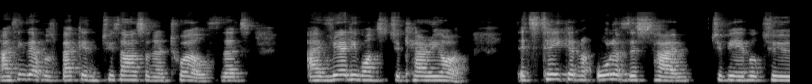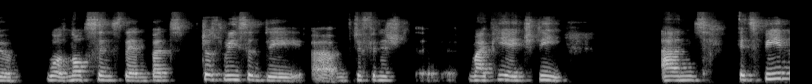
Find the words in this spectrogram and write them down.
I think that was back in 2012, that I really wanted to carry on. It's taken all of this time to be able to, well, not since then, but just recently um, to finish uh, my PhD. And it's been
